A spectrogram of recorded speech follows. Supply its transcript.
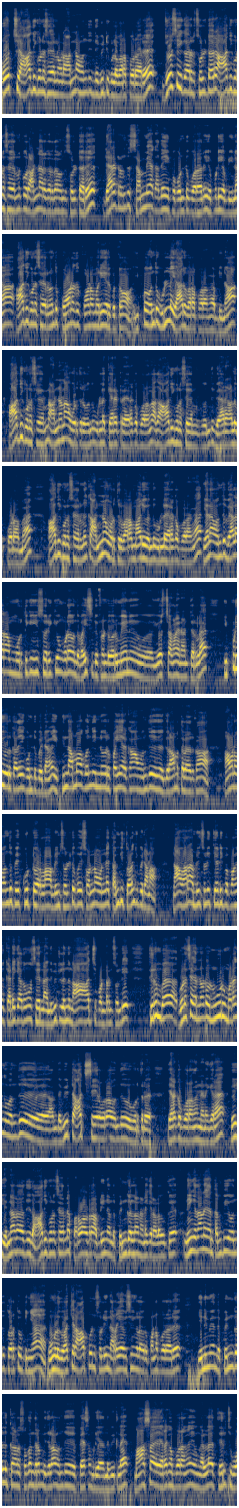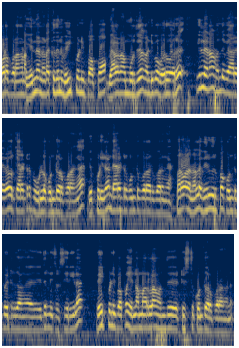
போச்சு. ஆதி குணசேகரனோட அண்ணன் வந்து இந்த வீட்டுக்குள்ள வர போறாரு. ஜோசியக்காரர் சொல்லிட்டாரு ஆதி குணசேகரனுக்கு ஒரு அண்ணன் இருக்கிறதா வந்து சொல்லிட்டாரு. டேரக்டர் வந்து செம்மையா கதையை இப்ப கொண்டு போறாரு. எப்படி அப்படின்னா ஆதி குணசேகரன் வந்து போனது போன மாதிரியே இருக்கட்டும். இப்போ வந்து உள்ள யாரு வர போறாங்க அப்படின்னா ஆதி குணசேகரன் அண்ணனா ஒருத்தர் வந்து உள்ள கேரக்டர் இறக்க போறாங்க. அது ஆதி குணசேகரனுக்கு வந்து வேற ஆளு போடாம ஆதி குணசேகரனுக்கு அண்ணன் ஒருத்தர் வர மாதிரி வந்து உள்ள இறக்க போறாங்க. ஏன்னா வந்து வேலராமமூர்த்திக்கும் ஈஸ்வரிக்கும் கூட அந்த வயசு டிஃப்ரெண்ட் வருமேன்னு யோசிச்சாங்களா என்னன்னு தெரியல. இப்படி ஒரு கதையை கொண்டு போயிட்டாங்க. இந்த அம்மாவுக்கு வந்து இன்னொரு பையன் இருக்கான் அவன் வந்து கிராமத்தில் இருக்கான். அவனை வந்து போய் கூப்பிட்டு வரலாம் அப்படின்னு சொல்லிட்டு போய் சொன்ன உடனே தம்பி தொலைஞ்சு போயிட்டானா நான் வரேன் அப்படின்னு சொல்லி தேடி பார்ப்பாங்க. கிடைக்காதவும் சரி நான் இந்த வீட்டிலேருந்து நான் ஆட்சி பண்ணுறேன்னு சொல்லி திரும்ப குணசேகரனோட நூறு மடங்கு வந்து அந்த வீட்டை ஆட்சி செய்கிறவராக வந்து ஒருத்தர் இறக்க போகிறாங்கன்னு நினைக்கிறேன். ஏ என்னடா இது? இது ஆதி குணசேகரனே பரவாயில்றா அப்படின்னு அந்த பெண்கள்லாம் நினைக்கிற அளவுக்கு நீங்கள் தானே என் தம்பியை வந்து துரத்தி விட்டீங்க. உங்களுக்கு வைக்கிற ஆப்புன்னு சொல்லி நிறைய விஷயங்கள் அவர் பண்ண போகிறாரு இனிமேல் அந்த பெண்களுக்கான சுதந்திரம் இதெல்லாம் வந்து பேச முடியாது அந்த வீட்டில் மாசா இறங்க போகிறாங்க இவங்க எல்லாம் தெரிச்சு ஓட போகிறாங்க என்ன நடக்குதுன்னு வெயிட் பண்ணி பார்ப்போம். வேலராமூர்த்தி தான் கண்டிப்பாக வருவார். இல்லைன்னா வந்து வேற ஏதோ ஒரு கேரக்டர் இப்போ உள்ள கொண்டு வர போறாங்க. எப்படிலாம் டேரக்டர் கொண்டு போறாரு பாருங்க. பரவாயில்ல நல்ல விறுவிறுப்பாக கொண்டு போயிட்டு இருக்காங்க எதிர்நீச்சல் சீரியல வெயிட் பண்ணி பார்ப்போம் என்ன மாதிரிலாம் வந்து ட்விஸ்ட் கொண்டு வர போறாங்கன்னு.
